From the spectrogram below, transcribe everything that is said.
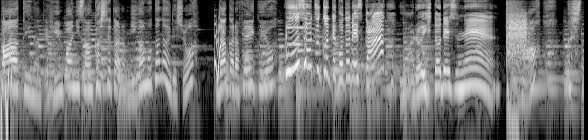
パーティーなんて頻繁に参加してたら身が持たないでしょ。だからフェイクよ。嘘つくってことですか？悪い人ですね。は？失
